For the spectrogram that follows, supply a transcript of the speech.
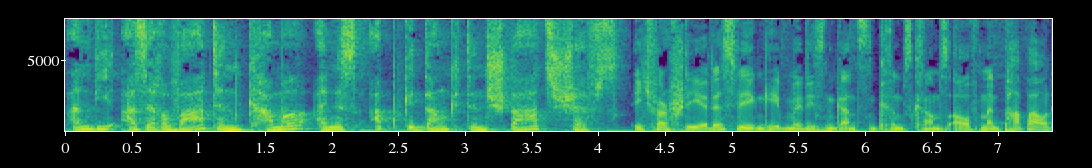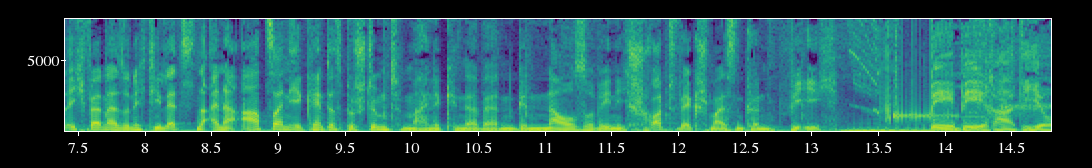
an die Asservatenkammer eines abgedankten Staatschefs. Ich verstehe, deswegen heben wir diesen ganzen Krimskrams auf. Mein Papa und ich werden also nicht die Letzten einer Art sein, ihr kennt es bestimmt. Meine Kinder werden genauso wenig Schrott wegschmeißen können wie ich. BB Radio.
